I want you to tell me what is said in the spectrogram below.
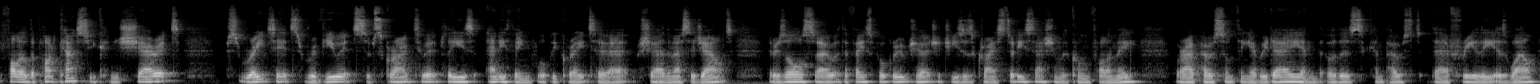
follow the podcast. You can share it rate it, review it, subscribe to it, please. Anything will be great to uh, share the message out. There is also the Facebook group Church of Jesus Christ study session with Come Follow Me, where I post something every day and others can post there freely as well.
